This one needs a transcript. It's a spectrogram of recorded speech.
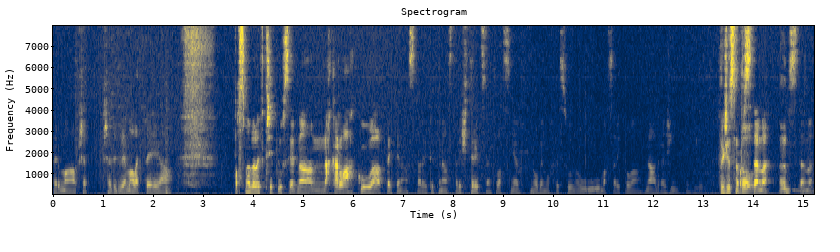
firma před, před dvěma lety a to jsme byli v 3 plus 1 na Karláku a teď je nás tady, teď je nás tady 40 vlastně v novém ofisu no, u Masarykova nádraží. Takže se rosteme, to, rosteme.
